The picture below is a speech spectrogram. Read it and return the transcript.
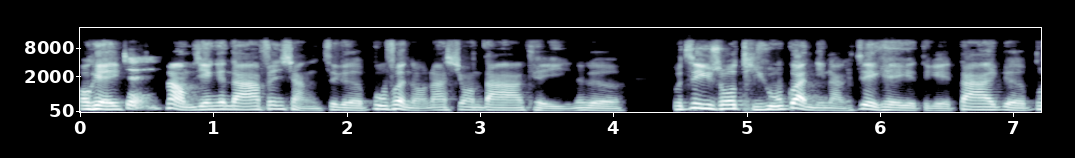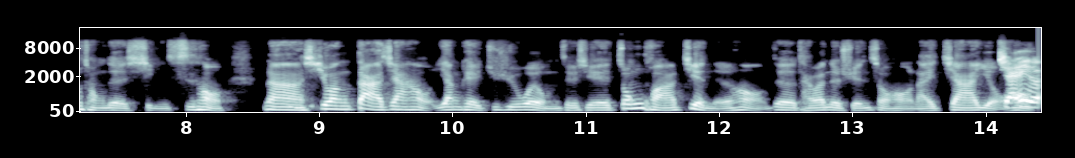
OK，对。那我们今天跟大家分享这个部分哦，那希望大家可以那个。不至于说醍醐灌顶啦，这也可以给大家一个不同的形式哈。那希望大家哈一样可以继续为我们这些中华健儿哈，这个台湾的选手哈来加油，加油！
